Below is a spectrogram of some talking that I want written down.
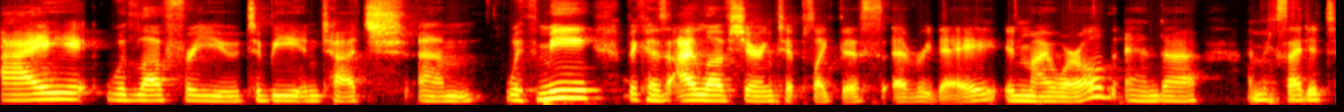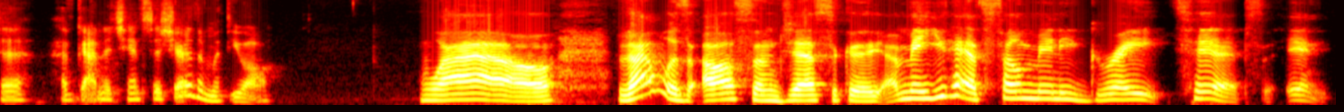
I would love for you to be in touch um, with me because I love sharing tips like this every day in my world. And uh, I'm excited to have gotten a chance to share them with you all. Wow. That was awesome, Jessica. I mean, you had so many great tips. And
